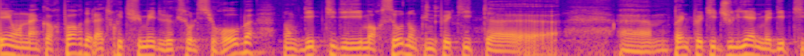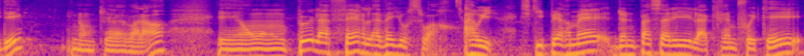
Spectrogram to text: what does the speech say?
Et on incorpore de la truite fumée de Veuxhall-sur-Aube, donc des petits morceaux, donc une petite, euh, euh, pas une petite julienne, mais des petits dés. Donc euh, voilà, et on peut la faire la veille au soir Ah oui. ce qui permet de ne pas saler la crème fouettée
